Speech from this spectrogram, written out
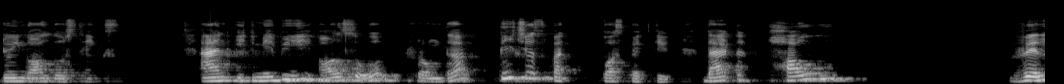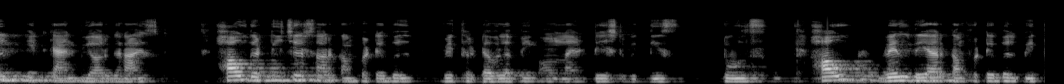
doing all those things. And it may be also from the teacher's perspective that how well it can be organized, how the teachers are comfortable with developing online test with these tools, how well they are comfortable with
